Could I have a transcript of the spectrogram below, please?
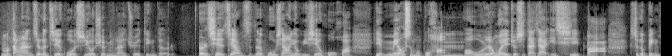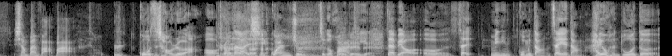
那么当然，这个结果是由选民来决定的。而且这样子的互相有一些火花，也没有什么不好。嗯、呃，我认为就是大家一起把这个饼想办法把锅子炒热啊，哦、呃，让大家一起关注这个话题。对对对，代表呃，在民国民党在野党还有很多的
